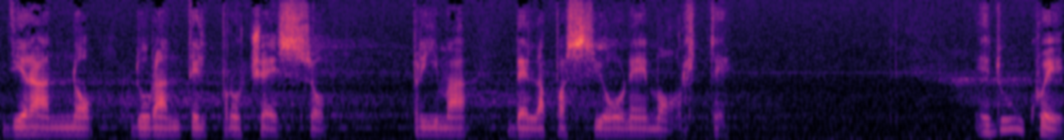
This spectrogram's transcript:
diranno durante il processo, prima della passione e morte. E dunque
